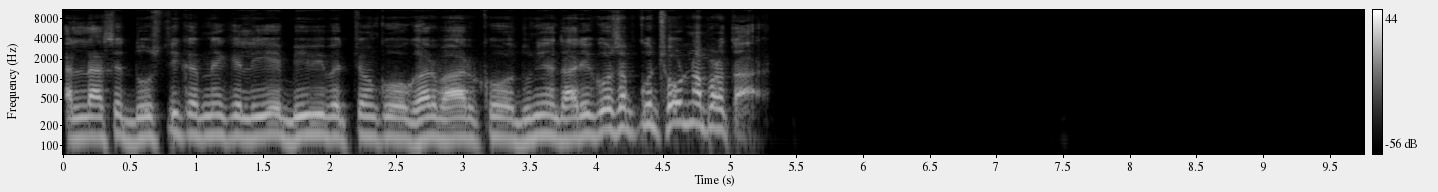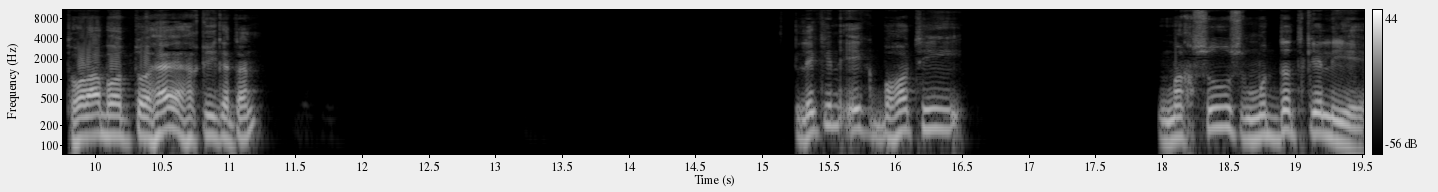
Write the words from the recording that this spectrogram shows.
اللہ سے دوستی کرنے کے لیے بیوی بچوں کو، گھر بار کو، دنیا داری کو سب کچھ چھوڑنا پڑتا ہے۔ تھوڑا بہت تو ہے حقیقت لیکن ایک بہت ہی مخصوص مدت کے لیے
